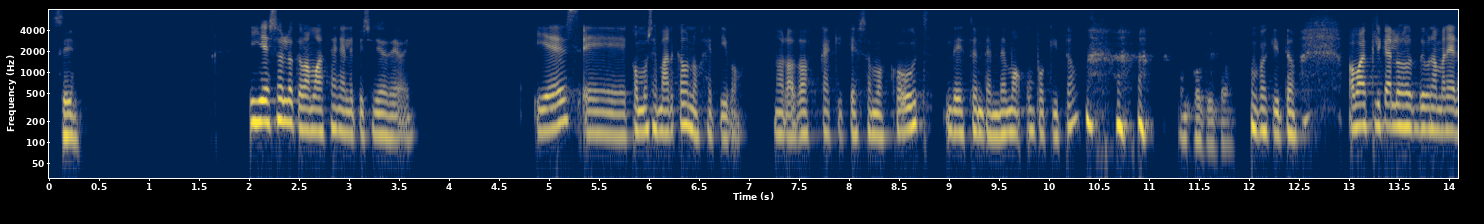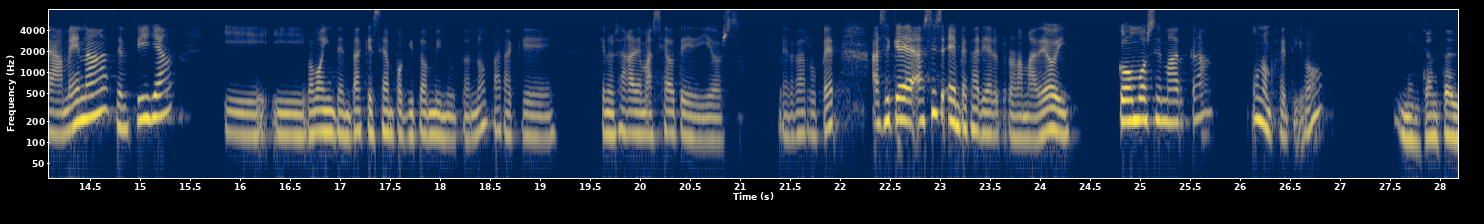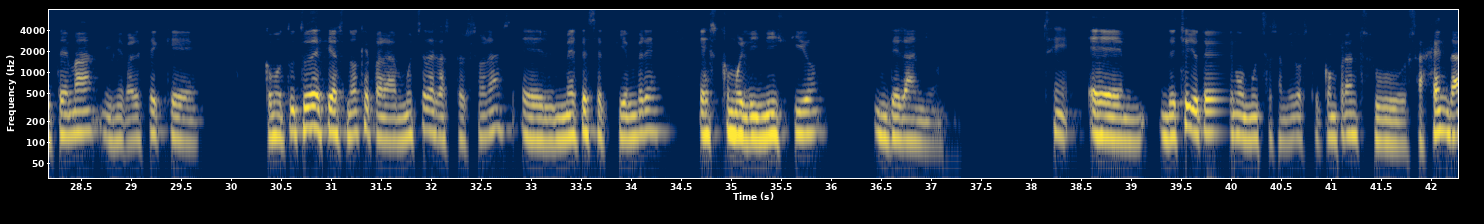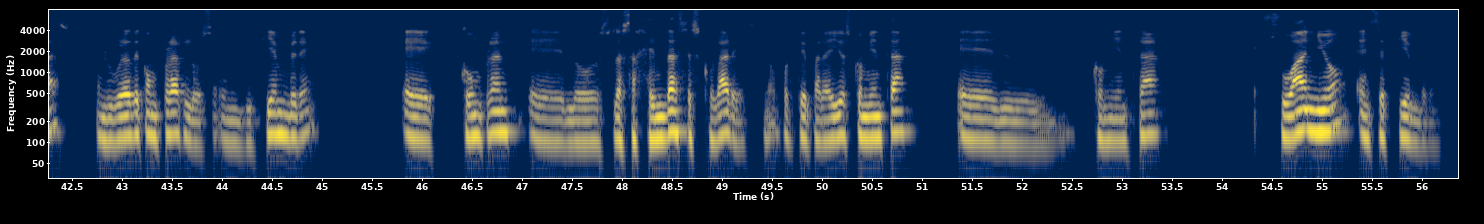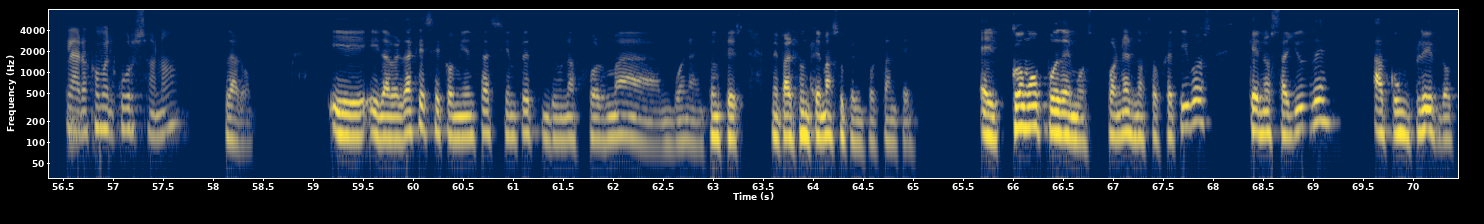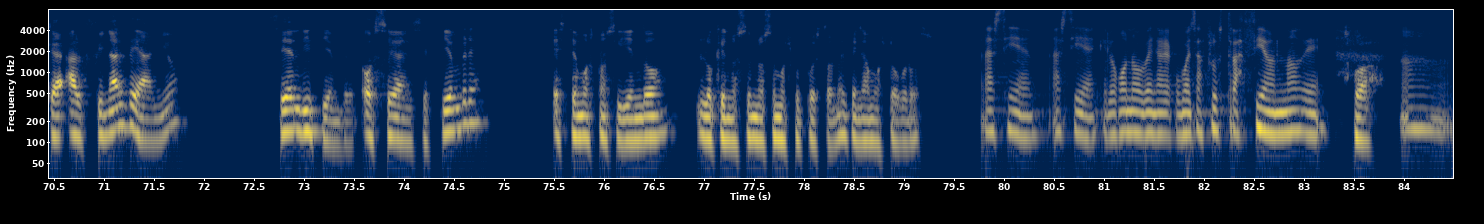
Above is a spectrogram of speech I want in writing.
Sí. Y eso es lo que vamos a hacer en el episodio de hoy. Y es eh, cómo se marca un objetivo. No los dos que aquí que somos coach, de esto entendemos un poquito. Un poquito. un poquito. Vamos a explicarlo de una manera amena, sencilla, y, vamos a intentar que sea un poquito minutos, ¿no? Para que, que no se haga demasiado tedioso. ¿Verdad, Rupert? Así que así empezaría el programa de hoy. ¿Cómo se marca un objetivo? Me encanta el tema y me parece que, como tú, tú decías, ¿no? Que para muchas de las personas el mes de septiembre es como el inicio del año. Sí. Em, de hecho, yo tengo muchos amigos que compran sus agendas, en lugar de comprarlos en diciembre, eh, compran eh, los, las agendas escolares, ¿no? porque para ellos comienza el, comienza su año en septiembre. Claro, es como el curso, ¿no? Claro. Y, la verdad que se comienza siempre de una forma buena. Entonces, me parece un tema súper importante. El cómo podemos ponernos objetivos que nos ayuden a cumplir lo que al final de año, sea en diciembre o sea en septiembre, estemos consiguiendo lo que nos, nos hemos propuesto ¿no? y tengamos logros. Así es, así es, que luego no venga como esa frustración, ¿no? De... Ah,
